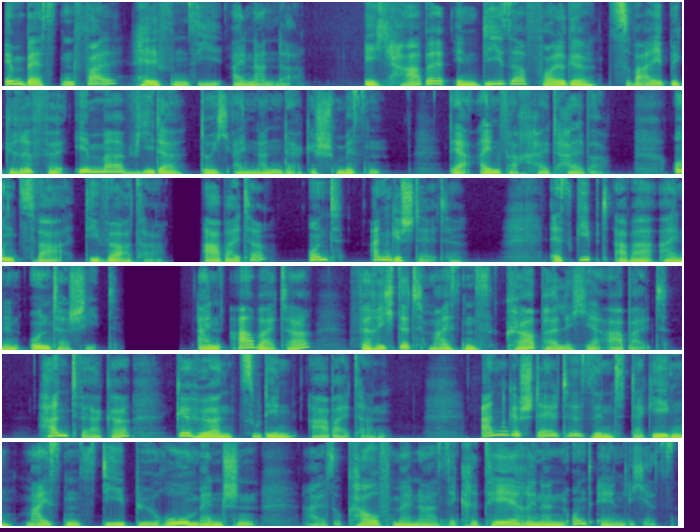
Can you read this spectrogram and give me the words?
Im besten Fall helfen sie einander. Ich habe in dieser Folge zwei Begriffe immer wieder durcheinander geschmissen, der Einfachheit halber. Und zwar die Wörter Arbeiter und Angestellte. Es gibt aber einen Unterschied. Ein Arbeiter verrichtet meistens körperliche Arbeit. Handwerker gehören zu den Arbeitern. Angestellte sind dagegen meistens die Büromenschen, also Kaufmänner, Sekretärinnen und ähnliches.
